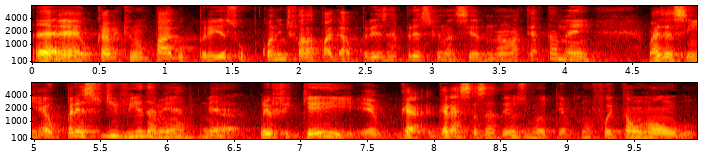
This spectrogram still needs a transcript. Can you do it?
É. né? o cara que não paga o preço. Quando a gente fala pagar o preço, não é preço financeiro, não, até também. Mas assim, é o preço de vida mesmo. É. Eu fiquei, eu, gra- graças a Deus, o meu tempo não foi tão longo,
